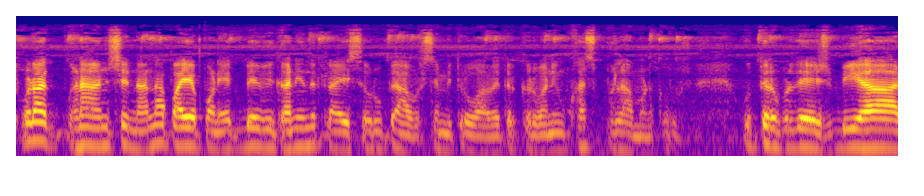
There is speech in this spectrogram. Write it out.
થોડા ઘણા અંશે નાના પાયે પણ એક બે વીઘાની અંદર ટ્રાય સ્વરૂપે આ વર્ષે મિત્રો વાવેતર કરવાની હું ખાસ ભલામણ કરું છું. ઉત્તર પ્રદેશ બિહાર,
